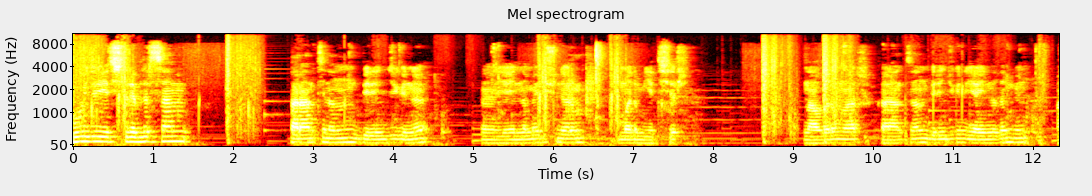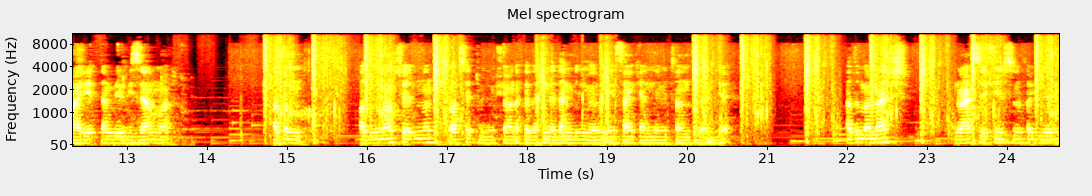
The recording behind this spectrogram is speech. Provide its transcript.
Bu videoyu yetiştirebilirsem karantinanın birinci günü e, yayınlamayı düşünüyorum. Umarım yetişir. Sınavlarım var. Karantinanın birinci günü yayınladığım gün ayrıyetten bir vizem var. Adım adımdan soyadımdan hiç bahsetmedim şu ana kadar. Neden bilmiyorum. İnsan kendimi tanıtır önce. Adım Ömer. Üniversite 3. sınıfa gidiyorum.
